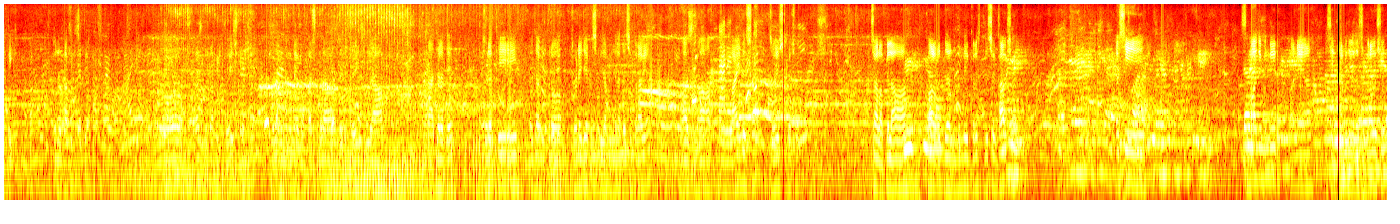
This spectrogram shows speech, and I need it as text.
ટ્રાફિક એટલો ટ્રાફિક છે ત્યાં. ટ્રાફિક જોઈ શકો છો બધા ઝડપથી બધા મિત્રો જોડે જાય પછી બીજા મંદિરના દર્શન કરાવ્યા આજના લાઈવ દર્શન જોઈ શકો છો ચાલો, પેલા કાળ બધા મંદિર કરે દર્શન કરાવશું. પછી સમાજ મંદિર અને પછી મંદિર દર્શન કરાવશું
